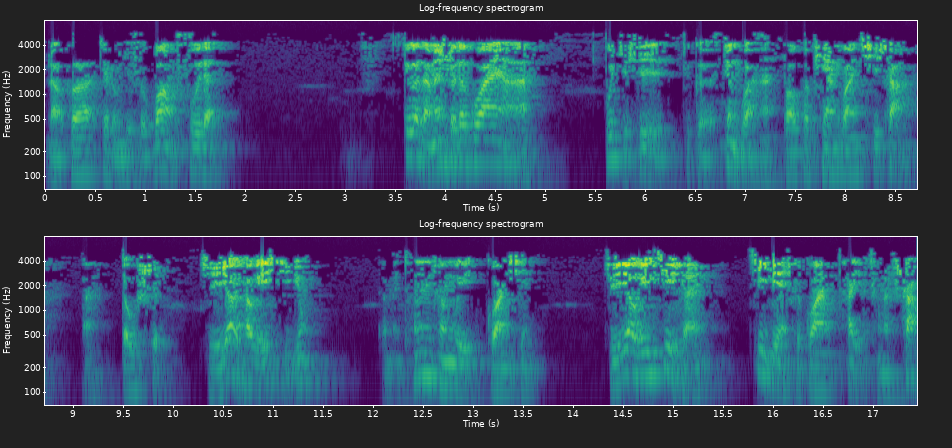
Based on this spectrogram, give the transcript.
老婆这种就是旺夫的，这个咱们说的官啊，不只是这个正官啊，包括偏官七煞。啊，都是只要它为喜用，咱们通称为官星；只要为忌神，即便是官，它也成了煞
